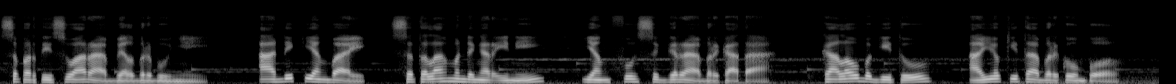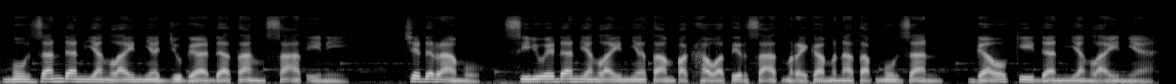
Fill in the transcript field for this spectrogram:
seperti suara bel berbunyi. Adik yang baik, setelah mendengar ini, Yang Fu segera berkata, Kalau begitu, Ayo kita berkumpul. Muzan dan yang lainnya juga datang saat ini. Cederamu. Si Yue dan yang lainnya tampak khawatir saat mereka menatap Muzan, Gaoki dan yang lainnya.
